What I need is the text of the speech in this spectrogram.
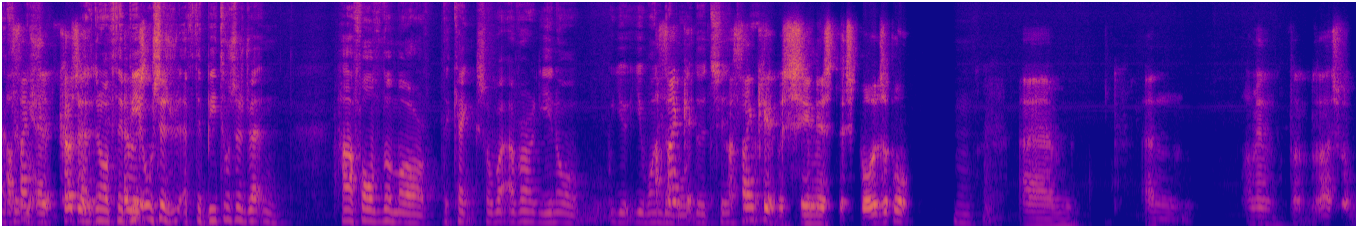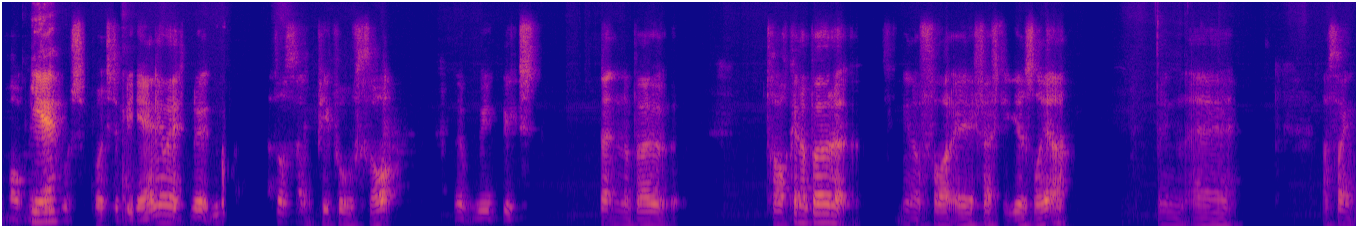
I think because I don't know if the Beatles was, is, if the Beatles had written half of them or the Kinks or whatever, you know, you, you wonder what they'd say. I think it was seen as disposable, mm-hmm. um, and I mean that's what pop music yeah. was supposed to be anyway. I don't think people thought that we'd be sitting about talking about it, you know, 40, 50 years later. I mean, uh, I think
